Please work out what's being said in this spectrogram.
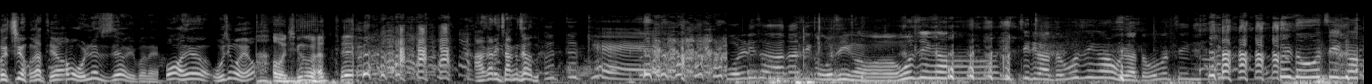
오징어 같아요? 한번 올려주세요 이번에. 어 아니요 오징어예요? 오징어 같아? 아가리 장전. 어떡해. 멀리서 와가지고 오징어. 오징어. 입질이 와도 오징어 우리 와도 오징어. 오늘도 오징어.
